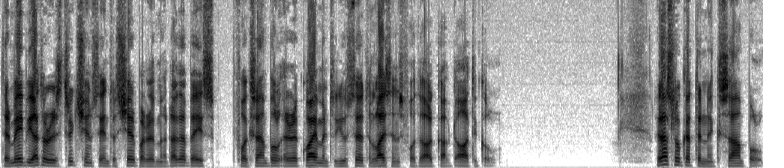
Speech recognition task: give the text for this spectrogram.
There may be other restrictions in the Sherpa database, for example a requirement to use certain license for the archived article. Let us look at an example.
